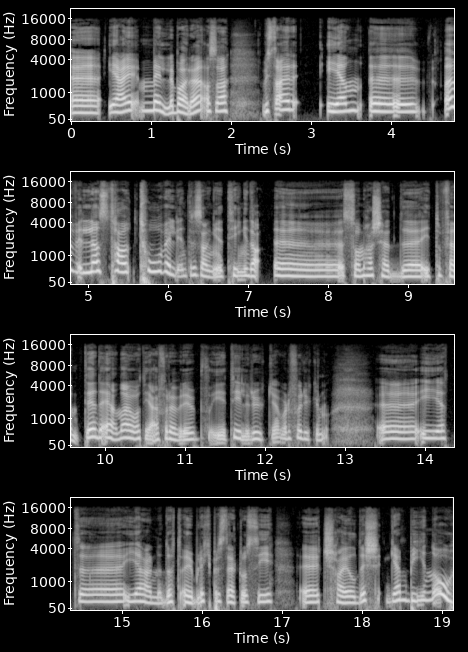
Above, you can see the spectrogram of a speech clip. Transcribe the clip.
Eh, jeg melder bare Altså, hvis det er én eh, eh, La oss ta to veldig interessante ting, da, eh, som har skjedd eh, i Topp 50. Det ene er jo at jeg for øvrig i tidligere uke, var det forrige uke nå, Uh, i et uh, hjernedødt øyeblikk presterte å si uh, 'Childish Gambino'.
